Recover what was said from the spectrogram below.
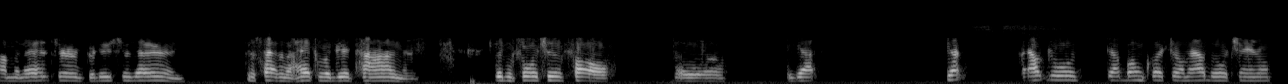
I'm an editor and producer there, and just having a heck of a good time and looking forward to the fall. So uh, we got got outdoor got Bone Collector on the Outdoor Channel.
